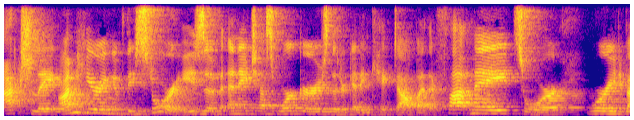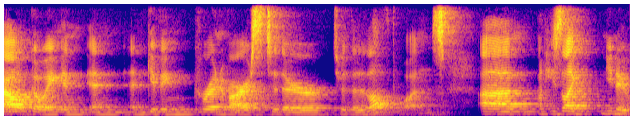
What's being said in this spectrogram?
actually, I'm hearing of these stories of NHS workers that are getting kicked out by their flatmates or worried about going and, and, and giving coronavirus to their, to their loved ones. Um, and he's like, you know,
